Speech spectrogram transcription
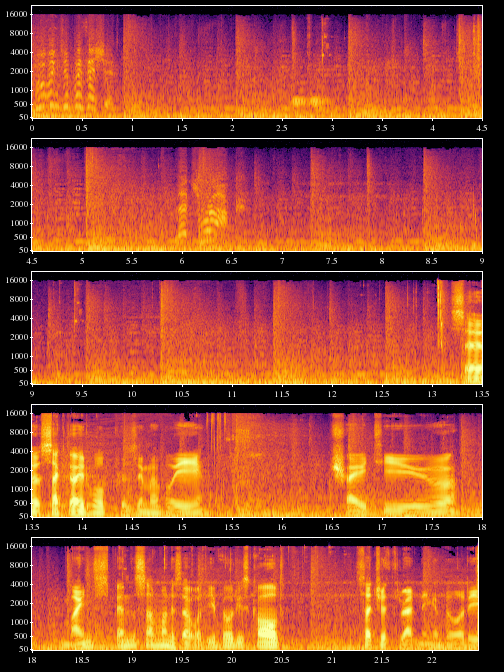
Moving to position. Let's rock. So Sectoid will presumably try to mind spin someone. Is that what the ability is called? Such a threatening ability.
